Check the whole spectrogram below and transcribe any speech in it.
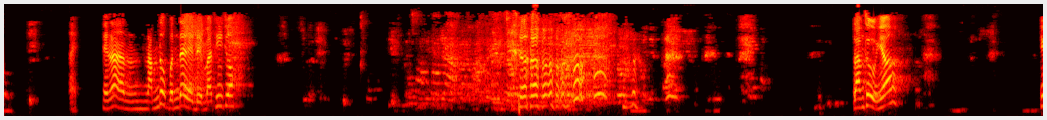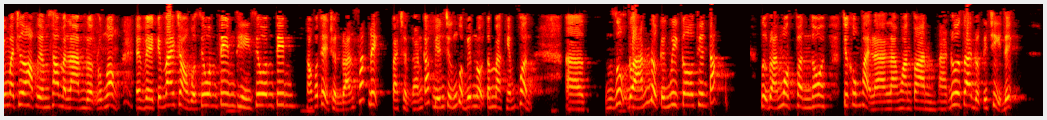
Đấy. Thế là nắm được vấn đề để mà thi chưa? làm thử nhá nhưng mà chưa học thì làm sao mà làm được đúng không? Về cái vai trò của siêu âm tim thì siêu âm tim nó có thể chuẩn đoán xác định và chuẩn đoán các biến chứng của viêm nội tâm mạc nhiễm khuẩn. À, dự đoán được cái nguy cơ thuyên tắc dự đoán một phần thôi chứ không phải là là hoàn toàn và đưa ra được cái chỉ định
